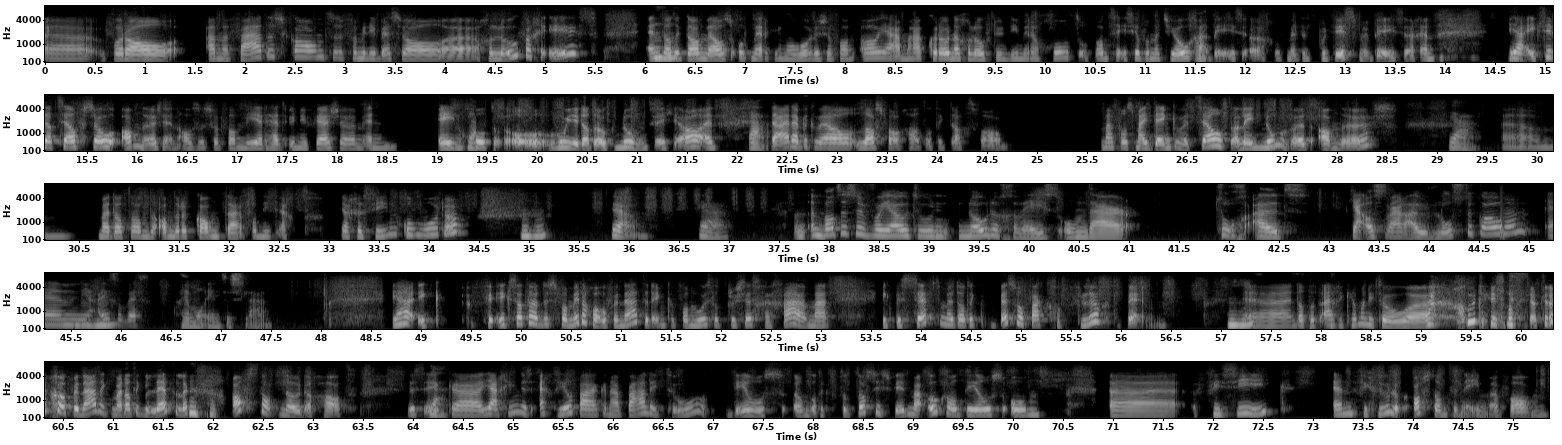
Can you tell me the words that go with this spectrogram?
uh, vooral aan mijn vaders kant de familie best wel uh, gelovig is. En mm -hmm. dat ik dan wel eens opmerkingen hoorde zo van... oh ja, maar corona gelooft nu niet meer in God. Of, want ze is heel veel met yoga ja. bezig. Of met het boeddhisme bezig. En ja, ik zie dat zelf zo anders. En als een soort van meer het universum en één ja. God. Hoe je dat ook noemt, weet je wel. En ja. daar heb ik wel last van gehad. Dat ik dacht van... Maar volgens mij denken we hetzelfde. Alleen noemen we het anders. Ja. Um, maar dat dan de andere kant daarvan niet echt ja, gezien kon worden. Mm -hmm. Ja. Ja. En wat is er voor jou toen nodig geweest om daar toch uit, ja, als het ware uit los te komen en mm -hmm. je eigen weg helemaal in te slaan? Ja, ik, ik zat daar dus vanmiddag over na te denken van hoe is dat proces gegaan. Maar ik besefte me dat ik best wel vaak gevlucht ben. Mm -hmm. uh, dat het eigenlijk helemaal niet zo uh, goed is als ik daar terug over nadenk. Maar dat ik letterlijk afstand nodig had. Dus ja. ik uh, ja, ging dus echt heel vaak naar Bali toe. Deels omdat ik het fantastisch vind. Maar ook wel deels om fysiek en figuurlijk afstand te nemen van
